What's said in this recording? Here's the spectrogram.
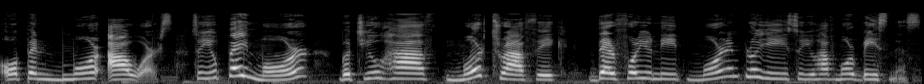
open more hours. So you pay more, but you have more traffic, therefore you need more employees, so you have more business.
